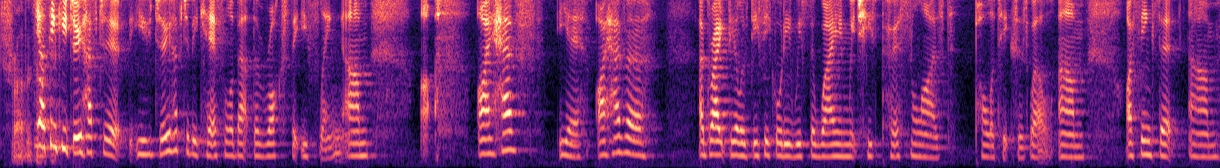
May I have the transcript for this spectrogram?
for others. Yeah, I think you do have to you do have to be careful about the rocks that you fling. Um, I have yeah, I have a a great deal of difficulty with the way in which he's personalised politics as well. Um, I think that um,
